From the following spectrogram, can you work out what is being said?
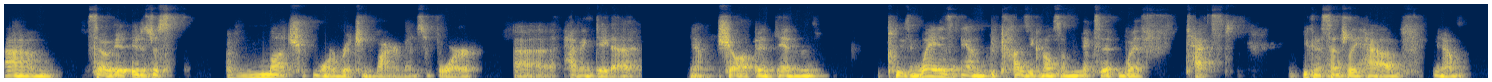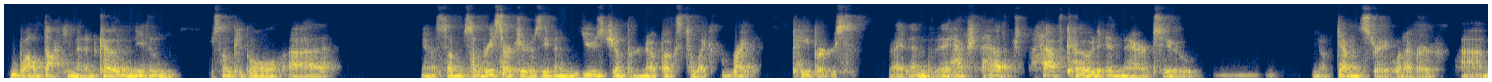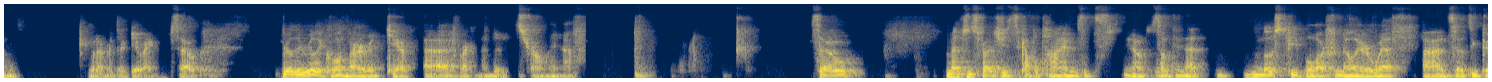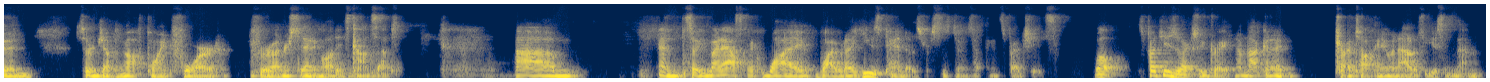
Um, so it, it is just much more rich environments for uh, having data, you know, show up in, in pleasing ways. And because you can also mix it with text, you can essentially have, you know, well documented code. And even some people uh, you know, some some researchers even use Jupyter notebooks to like write papers, right? And they actually have have code in there to, you know, demonstrate whatever um, whatever they're doing. So really, really cool environment. Can't uh, recommend it strongly enough. So mentioned spreadsheets a couple times. It's you know something that most people are familiar with, uh, so it's a good sort of jumping off point for for understanding a lot of these concepts. Um, and so you might ask, like, why why would I use pandas versus doing something in spreadsheets? Well, spreadsheets are actually great. And I'm not going to try and talk anyone out of using them.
